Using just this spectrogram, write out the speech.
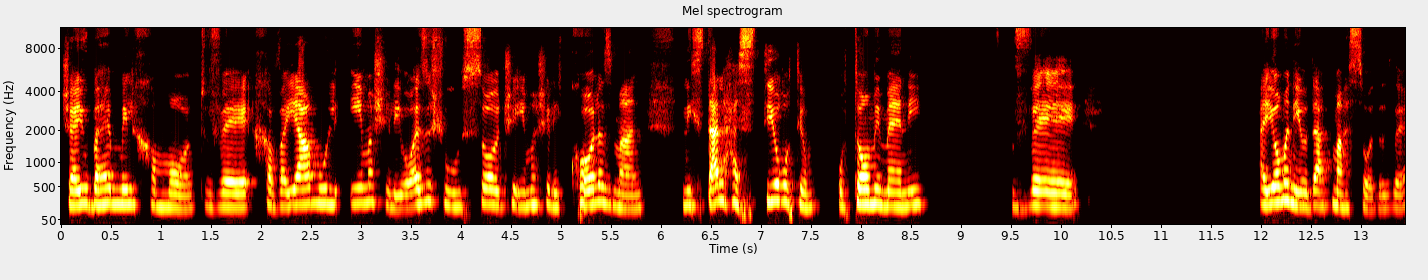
שהיו בהם מלחמות וחוויה מול אימא שלי או איזשהו סוד שאימא שלי כל הזמן ניסתה להסתיר אותו, אותו ממני והיום אני יודעת מה הסוד הזה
